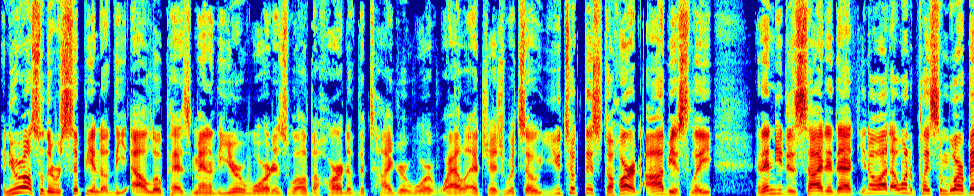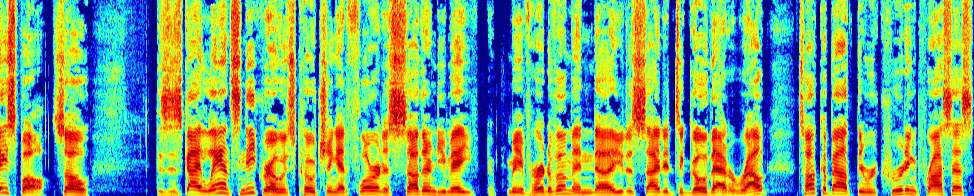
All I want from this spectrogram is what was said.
And you're also the recipient of the Al Lopez Man of the Year Award as well, the Heart of the Tiger Award while at Jesuit. So you took this to heart, obviously, and then you decided that, you know what, I want to play some more baseball. So there's this guy Lance Niekro who's coaching at Florida Southern. You may may have heard of him, and uh, you decided to go that route. Talk about the recruiting process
